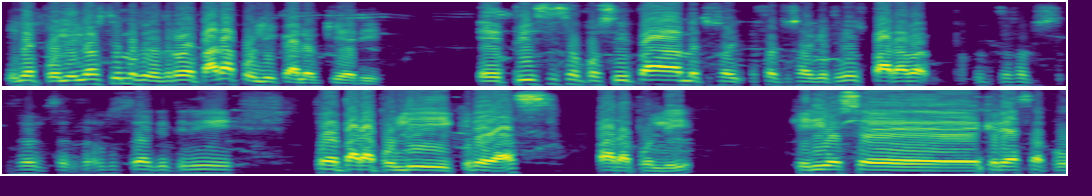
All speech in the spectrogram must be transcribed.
Είναι πολύ νόστιμο και το τρώμε πάρα πολύ καλοκαίρι. Επίσης, όπως είπα, με τους, θα τους Αργεντινούς πάρα, τρώμε πάρα πολύ κρέας. Πάρα πολύ. Κυρίως ε, κρέας από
